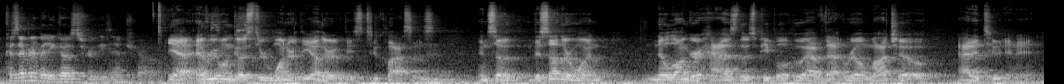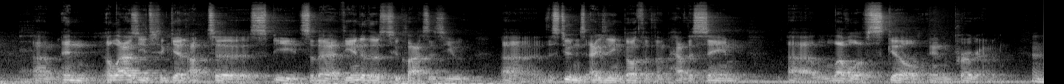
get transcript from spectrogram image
because everybody goes through these intros. Yeah, everyone goes through one or the other of these two classes. Mhm. And so this other one no longer has those people who have that real macho attitude in it um, and allows you to get up to speed so that at the end of those two classes, you uh, the students exiting both of them have the same uh, level of skill in programming. Hmm.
